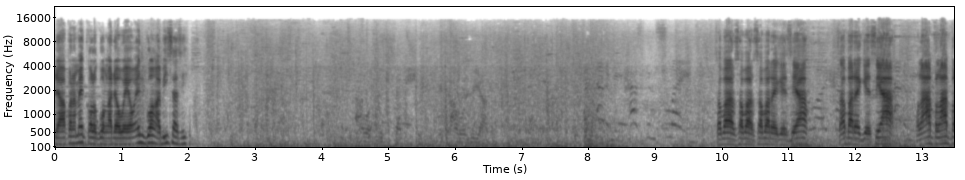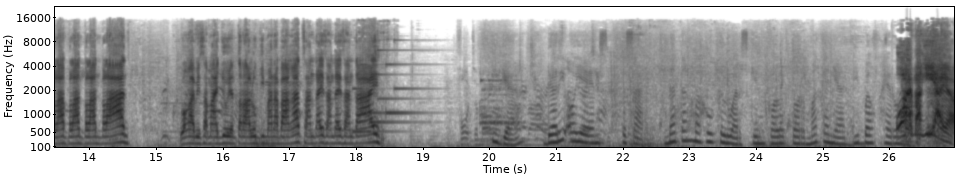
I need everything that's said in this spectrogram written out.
ada apa namanya, kalau gua nggak ada WON gua nggak bisa sih. Sabar, sabar, sabar ya guys ya. Sabar ya guys ya. Pelan, pelan, pelan, pelan, pelan, pelan. Gua nggak bisa maju yang terlalu gimana banget. Santai, santai, santai. For tomorrow. 3. Dari Oyens, pesan. Nathan Mahu keluar skin kolektor makanya di buff hero. Oh emang iya ya?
